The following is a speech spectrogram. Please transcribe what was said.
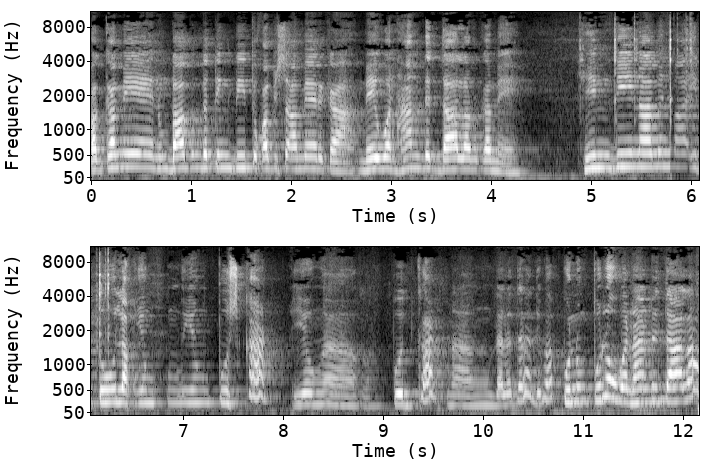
pag kami, nung bagong dating dito kami sa Amerika, may 100 dollar kami, hindi namin maitulak yung yung push cart, yung uh, food cart ng dala-dala, di ba? Punong-puno, 100 dollar.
